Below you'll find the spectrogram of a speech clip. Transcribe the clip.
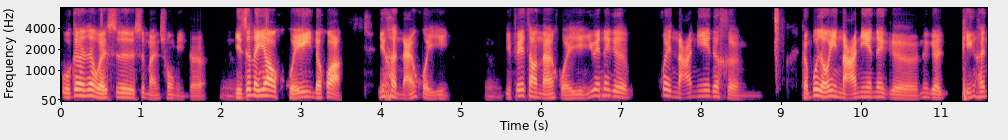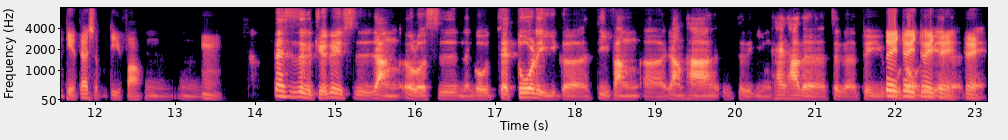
我个人认为是是蛮聪明的。你真的要回应的话，你很难回应。嗯，你非常难回应，因为那个会拿捏的很，很不容易拿捏那个那个平衡点在什么地方。嗯嗯嗯，但是这个绝对是让俄罗斯能够再多了一个地方，呃，让他这个引开他的这个对于乌东这边的对对对对对，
